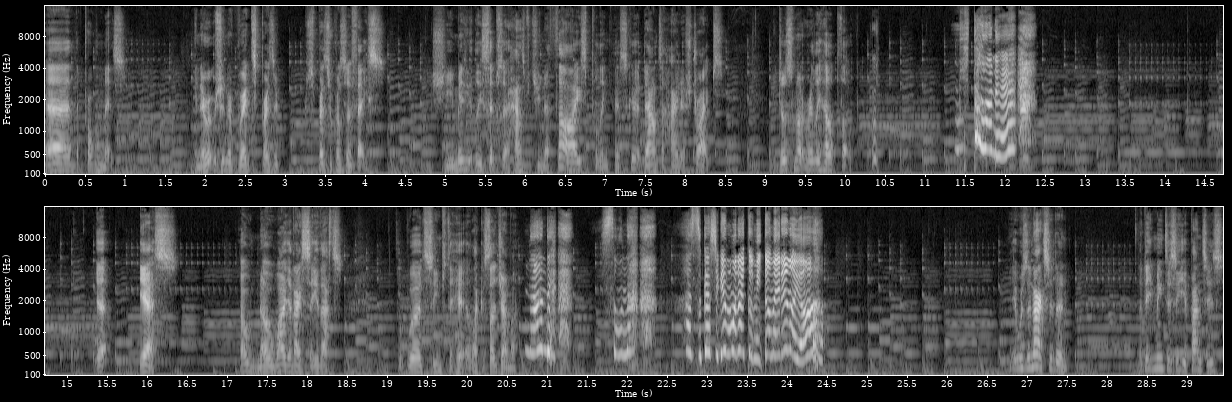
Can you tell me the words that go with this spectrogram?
Uh, the problem is, an eruption of red spreads spreads across her face. She immediately slips her hands between her thighs, pulling her skirt down to hide her stripes. It does not really help though. 見たわね Yeah, yes. Oh no, why did I say that? The word seems to hit her like a sledgehammer. なんでそんな恥ずかしげもなく認めるのよ It was an accident. I didn't mean to see your panties.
